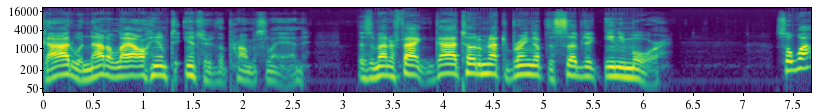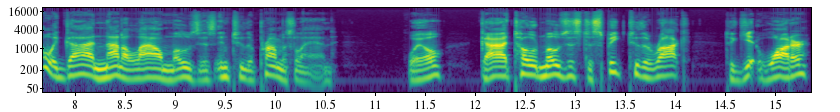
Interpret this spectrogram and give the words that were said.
God would not allow him to enter the promised land. As a matter of fact, God told him not to bring up the subject anymore. So, why would God not allow Moses into the promised land? Well, God told Moses to speak to the rock to get water,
